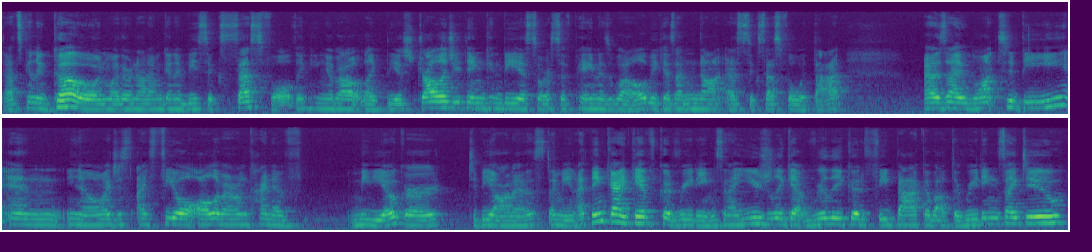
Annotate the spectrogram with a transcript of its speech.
that's going to go and whether or not I'm going to be successful. Thinking about like the astrology thing can be a source of pain as well because I'm not as successful with that as I want to be and you know, I just I feel all around kind of mediocre to be honest. I mean, I think I give good readings and I usually get really good feedback about the readings I do.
